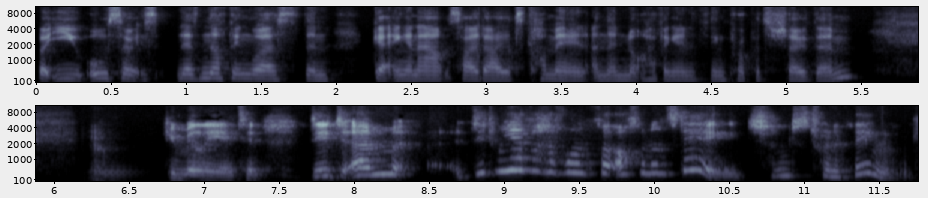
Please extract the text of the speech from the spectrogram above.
but you also it's there's nothing worse than getting an outside eye to come in and then not having anything proper to show them yeah. Humiliating. Did um did we ever have one for often on stage? I'm just trying to think.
